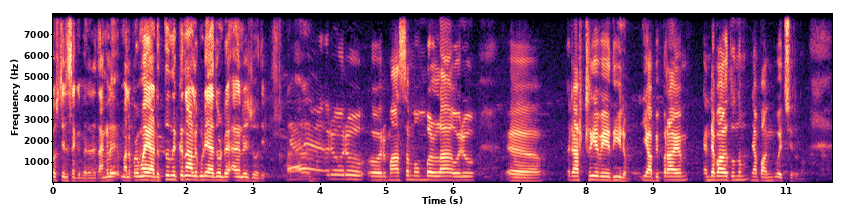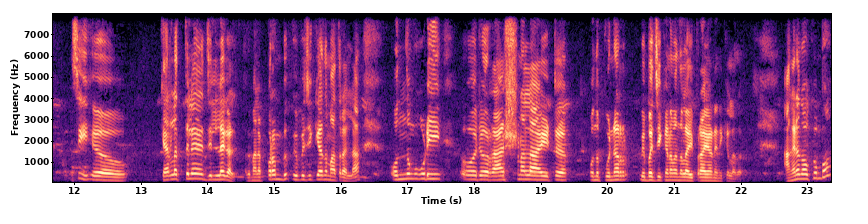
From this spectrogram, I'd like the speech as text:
ക്വസ്റ്റ്യൻസ് ഒക്കെ വരുന്നത്. താങ്കൾ മലപ്പുറമായി അടുത്ത് നിൽക്കുന്ന ആൾ കൂടി ആയതുകൊണ്ട് അങ്ങനെ ഒരു ചോദ്യം. ഒരു ഒരു ഒരു മാസം മുമ്പുള്ള ഒരു രാഷ്ട്രീയ വേദിയിലും ഈ അഭിപ്രായം എന്റെ ഭാഗത്തുനിന്നും ഞാൻ പങ്കുവച്ചിരുന്നു. സി കേരളത്തിലെ ജില്ലകൾ അത് മലപ്പുറം വിഭജിക്കുക എന്ന് മാത്രമല്ല ഒന്നും കൂടി ഒരു റാഷണലായിട്ട് ഒന്ന് പുനർ വിഭജിക്കണമെന്നുള്ള അഭിപ്രായമാണ് എനിക്കുള്ളത്. അങ്ങനെ നോക്കുമ്പോൾ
